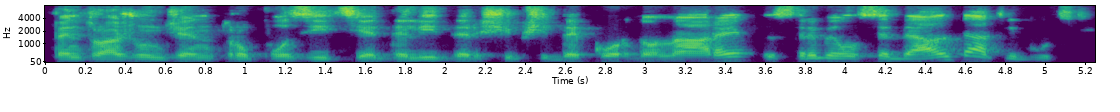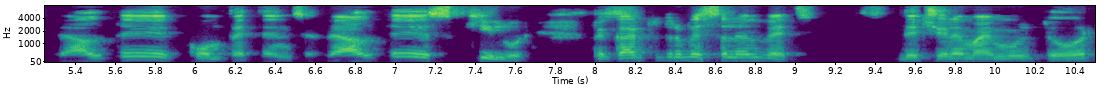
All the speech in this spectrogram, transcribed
pentru a ajunge într-o poziție de leadership și de coordonare, îți trebuie un set de alte atribuții, de alte competențe, de alte skill-uri pe care tu trebuie să le înveți. De cele mai multe ori,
